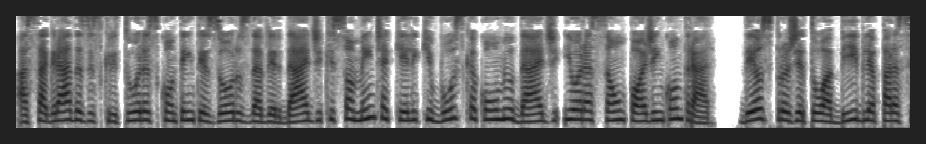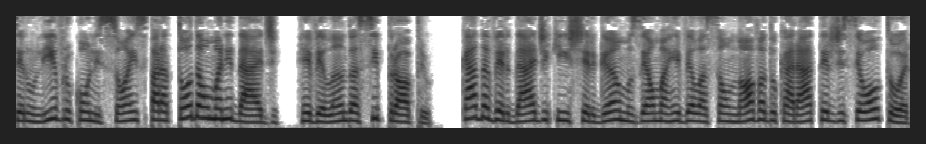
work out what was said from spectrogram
As sagradas escrituras contêm tesouros da verdade que somente aquele que busca com humildade e oração pode encontrar. Deus projetou a Bíblia para ser um livro com lições para toda a humanidade, revelando a si próprio. Cada verdade que enxergamos é uma revelação nova do caráter de seu autor.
